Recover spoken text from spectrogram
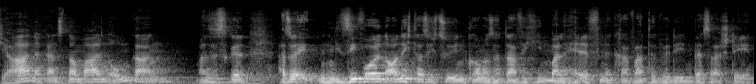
ja, einen ganz normalen Umgang also Sie wollen auch nicht, dass ich zu Ihnen komme und sage, darf ich Ihnen mal helfen, eine Krawatte würde Ihnen besser stehen.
